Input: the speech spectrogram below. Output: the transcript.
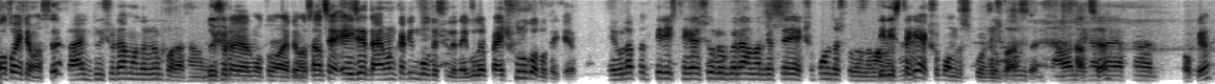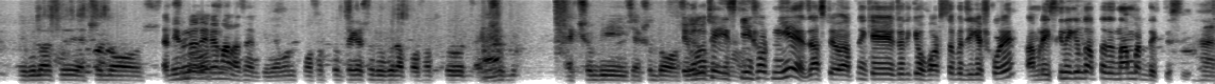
কত আইটেম আছে? প্রায় 200 টাকার মতো টাকার মতো আইটেম আছে। আচ্ছা এই যে ডায়মন্ড কাটিং বলতেছিলেন এগুলোর প্রায় শুরু কত থেকে? এগুলো আপনার 30 থেকে শুরু করে আমার কাছে 150 পর্যন্ত 30 থেকে 150 হ্যাঁ। পর্যন্ত আছে। আচ্ছা। ওকে। এগুলো আছে 110 বিভিন্ন রেটে মাল আছে আর কি যেমন 75 থেকে শুরু করে 75 100 এগুলো হচ্ছে স্ক্রিনশট নিয়ে জাস্ট আপনাকে যদি কেউ হোয়াটসঅ্যাপে জিজ্ঞেস করে আমরা স্ক্রিনে কিন্তু আপনাদের নাম্বার দেখতেছি। হ্যাঁ,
